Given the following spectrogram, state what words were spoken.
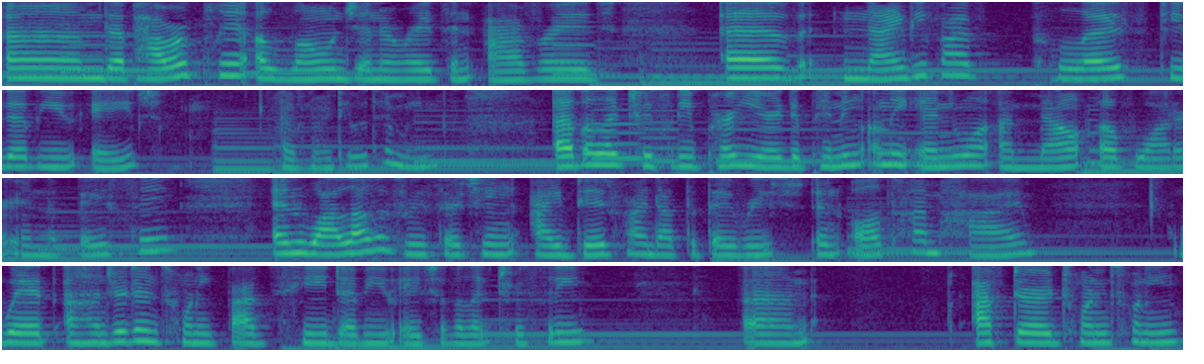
Um, the power plant alone generates an average of 95 plus TWH. I have no idea what that means of electricity per year, depending on the annual amount of water in the basin. And while I was researching, I did find out that they reached an all time high with 125 TWH of electricity um, after 2020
